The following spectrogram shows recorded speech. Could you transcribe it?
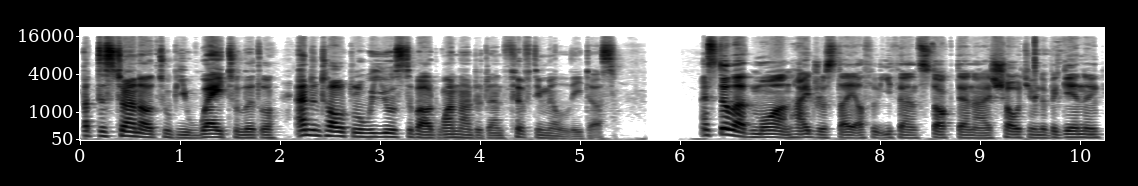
but this turned out to be way too little and in total we used about 150 milliliters. I still had more anhydrous diethyl ether in stock than I showed you in the beginning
